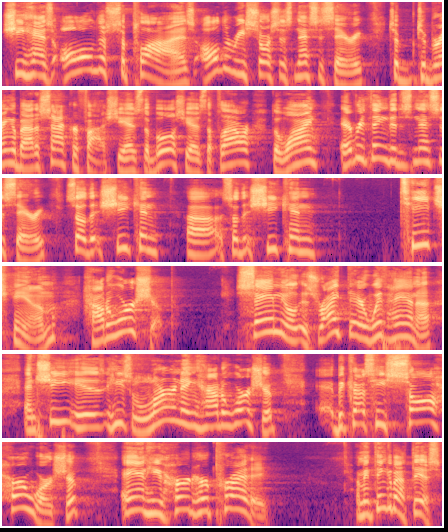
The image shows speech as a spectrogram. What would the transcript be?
she has all the supplies, all the resources necessary to, to bring about a sacrifice. She has the bull, she has the flour, the wine, everything that is necessary so that she can, uh, so that she can teach him how to worship. Samuel is right there with Hannah, and she is, he's learning how to worship because he saw her worship and he heard her pray. I mean, think about this.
